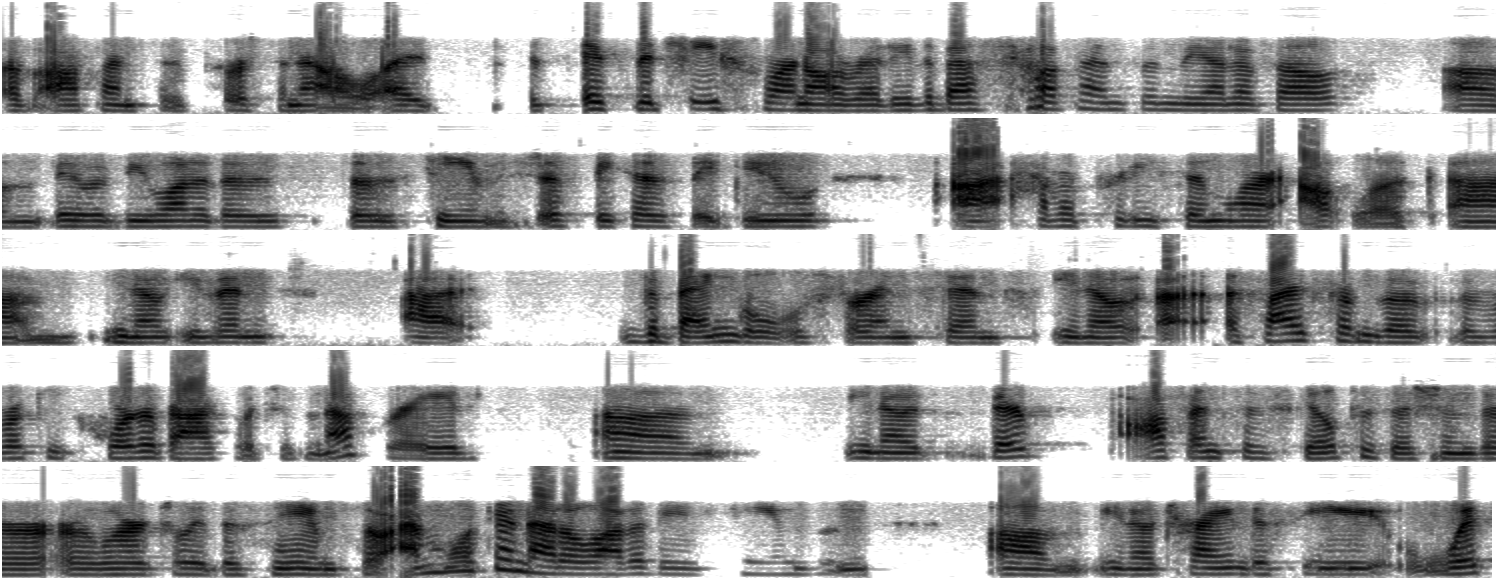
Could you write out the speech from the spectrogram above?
of offensive personnel. I, if the Chiefs weren't already the best offense in the NFL, um, they would be one of those those teams just because they do uh, have a pretty similar outlook. Um, you know, even uh, the Bengals, for instance, you know, aside from the the rookie quarterback, which is an upgrade, um, you know, their offensive skill positions are, are largely the same. So I'm looking at a lot of these teams and. Um, you know, trying to see which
